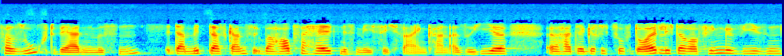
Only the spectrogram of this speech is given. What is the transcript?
versucht werden müssen, damit das Ganze überhaupt verhältnismäßig sein kann. Also hier äh, hat der Gerichtshof deutlich darauf hingewiesen,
